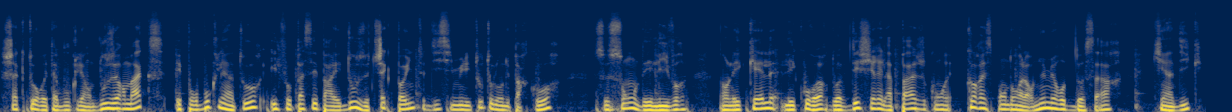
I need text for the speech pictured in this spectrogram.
Chaque tour est à boucler en 12 heures max, et pour boucler un tour, il faut passer par les 12 checkpoints dissimulés tout au long du parcours ce sont des livres dans lesquels les coureurs doivent déchirer la page correspondant à leur numéro de dossard qui indique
